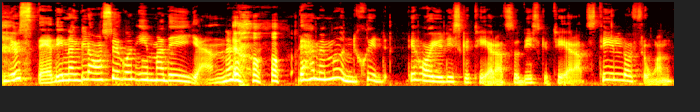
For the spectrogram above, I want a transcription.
Just det, dina glasögon immade igen. Det här med munskydd, det har ju diskuterats och diskuterats till och från.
